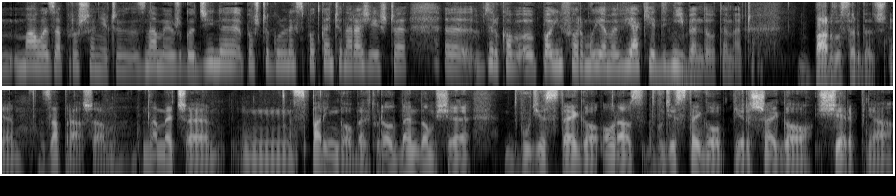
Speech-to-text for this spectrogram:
małe zaproszenie. Czy znamy już godziny poszczególnych spotkań, czy na razie jeszcze tylko poinformujemy, w jakie dni będą te mecze? Bardzo serdecznie zapraszam na mecze mm, sparingowe, które odbędą się 20 oraz 21 sierpnia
